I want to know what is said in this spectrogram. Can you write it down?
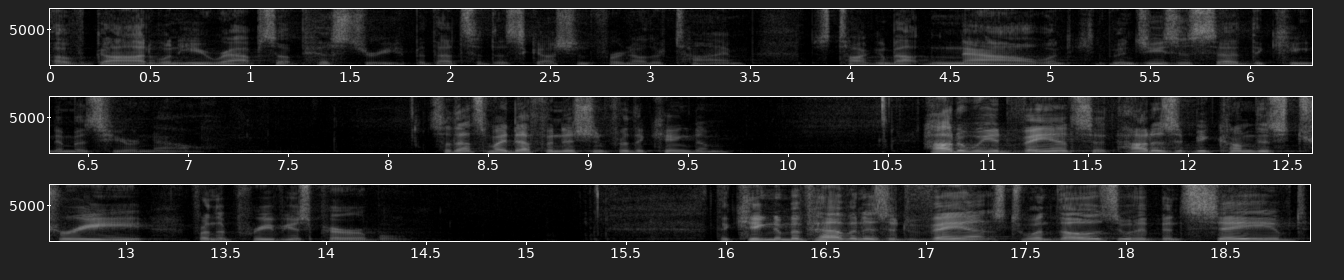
of God when he wraps up history, but that's a discussion for another time. I'm just talking about now, when, when Jesus said, The kingdom is here now. So that's my definition for the kingdom. How do we advance it? How does it become this tree from the previous parable? The kingdom of heaven is advanced when those who have been saved,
